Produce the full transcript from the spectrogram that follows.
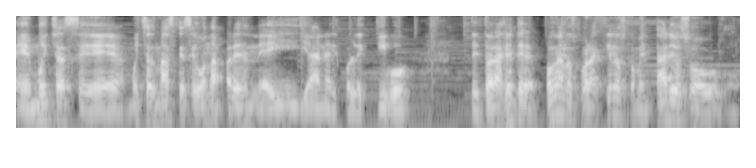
eh, muchas, eh, muchas más que según aparecen de ahí ya en el colectivo de toda la gente. Pónganos por aquí en los comentarios o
